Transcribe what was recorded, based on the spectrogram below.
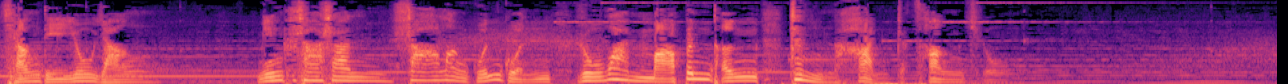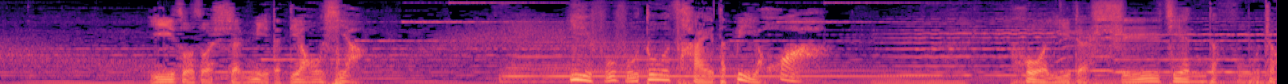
羌笛悠扬，鸣沙山，沙浪滚滚，如万马奔腾，震撼着苍穹。一座座神秘的雕像，一幅幅多彩的壁画，破译着时间的符咒，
